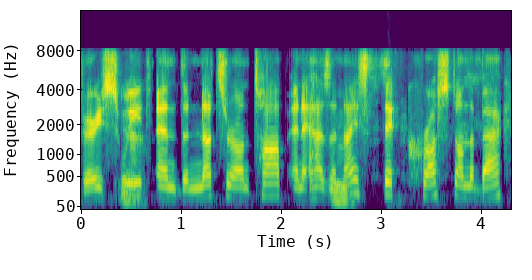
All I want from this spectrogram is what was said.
very sweet and the nuts are on top and it has a Mm. nice thick crust on the back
